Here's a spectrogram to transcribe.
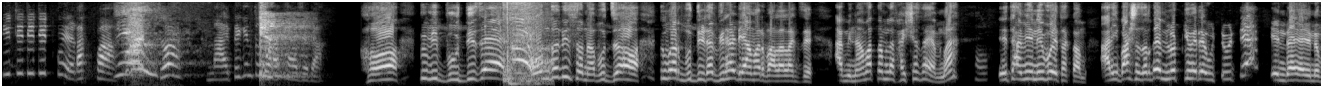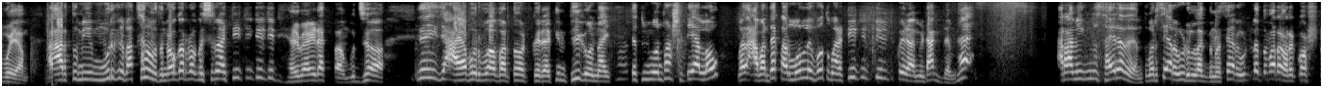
টিটি টিট করে ডাকবা নাইতে কিন্তু খাওয়া যাবা হ তুমি বুদ্ধি যে বন্ধ দিছো না বুঝছ? তোমার বুদ্ধিটা বিরাটই আমার ভালো লাগছে। আমি নামাত নামলে ফাইসা যাইম না। এটা আমি এনে বই থাকতাম। আর এই বাসা যাতে আমি লটকে বেড়ে উঠতে উঠতে এন্ডাই এনে বইয়াম আর তুমি মুরগির বাচ্চার মতো নগর পাকছো না টিটি টিটি হেবাই ডাকতাম বুঝছ? এই যে আয়া পড়ব আবার তো হট করে কিন্তু ঠিকও নাই। তুমি অন পাশে টিয়া লও মানে আবার দেখবার মন লইবো তোমার টি টি টিটি করে আমি ডাক দেম হ্যাঁ? আর আমি কিন্তু সাইরা দেন তোমার চেয়ার উঠু লাগবে না চেয়ার উঠলে তোমার আবার কষ্ট।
